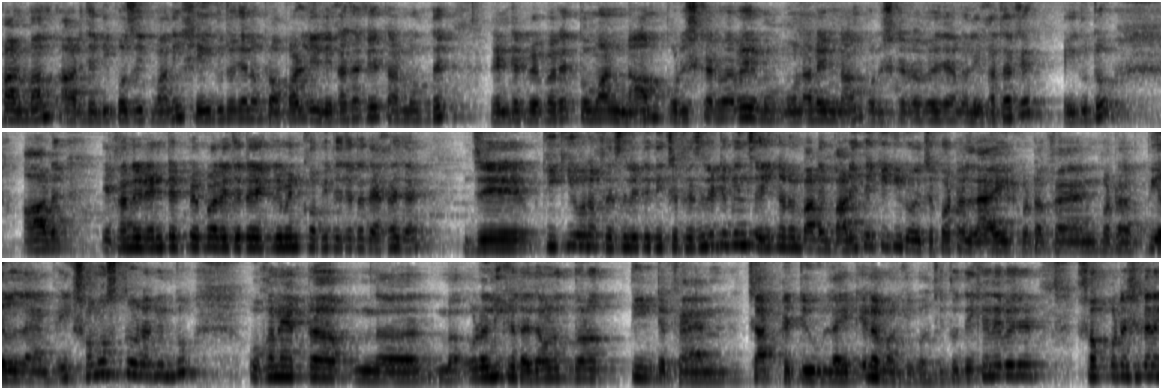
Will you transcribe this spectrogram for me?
পার মান্থ আর যে ডিপোজিট মানি সেই দুটো যেন প্রপারলি লেখা থাকে। তার মধ্যে রেন্টের পেপারে তোমার নাম পরিষ্কারভাবে এবং ওনারের নাম পরিষ্কারভাবে যেন লেখা থাকে। এই দুটো। আর এখানে রেন্টেড পেপারে যেটা এগ্রিমেন্ট কপিতে যেটা দেখা যায় যে কি কি ওরা ফেসিলিটি দিচ্ছে। ফেসিলিটি মিনস এই কারণে মানে বাড়িতে কি কি রয়েছে? কটা লাইট কটা ফ্যান কটা পিএল ল্যাম্প এই সমস্ত ওরা কিন্তু ওখানে একটা ওরা লিখে দেয়। যেমন ধরো তিনটে ফ্যান চারটে টিউব লাইট এরকম আর কি বলছি। তো দেখে নেবে যে সব কটা সেখানে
